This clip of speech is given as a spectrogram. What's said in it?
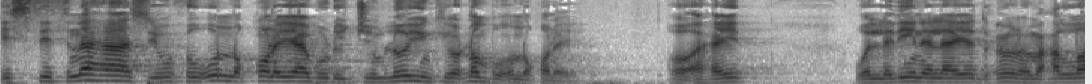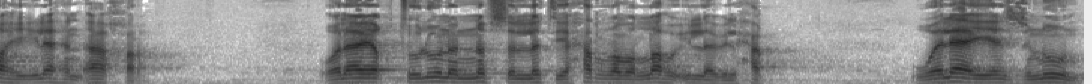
istinahaasi wuxuu u noqonayaa buuhi jumlooyinkii o dhan buu u noqonaya oo ahayd wاladiina laa yadcuuna maca allahi ilaha aakhara walaa yaqtuluuna alnafsa alatii xarama allahu ila bilxaq walaa yaznuun.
